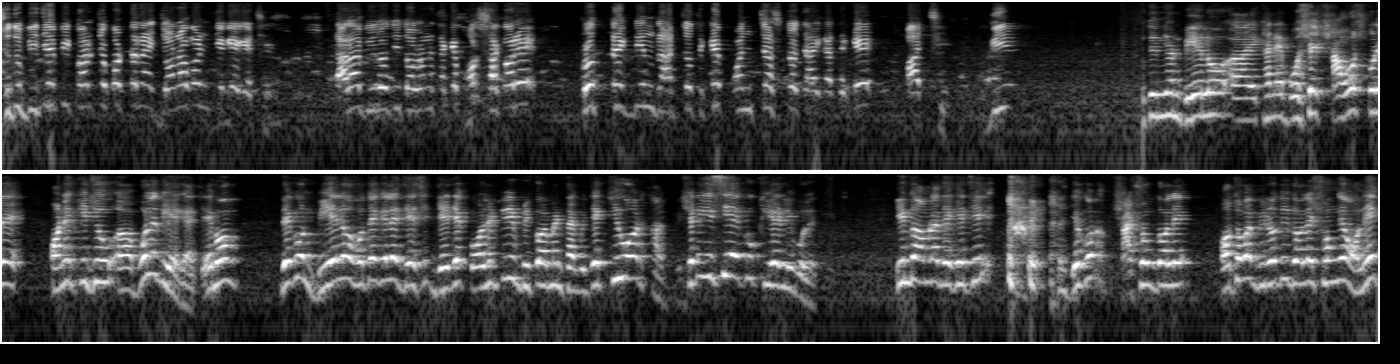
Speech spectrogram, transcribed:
শুধু বিজেপি কার্য করতে নাই, জনগণ জেগে গেছে। তারা বিরোধী দলনেতাকে ভরসা করে, প্রত্যেক দিন রাজ্য থেকে পঞ্চাশটা জায়গা থেকে পাচ্ছি। বিয়ে তিনজন বিএলও এখানে বসে সাহস করে অনেক কিছু বলে দিয়ে গেছে। এবং দেখুন, বিএলও হতে গেলে যে যে কোয়ালিটির রিকোয়ারমেন্ট থাকবে, যে কিওয়ার্ড থাকবে, সেটা ইসিআই খুব ক্লিয়ারলি বলে দিয়েছে কিন্তু আমরা দেখেছি যে কোনো শাসক দলে অথবা বিরোধী দলের সঙ্গে অনেক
